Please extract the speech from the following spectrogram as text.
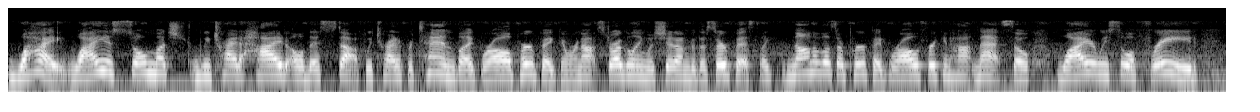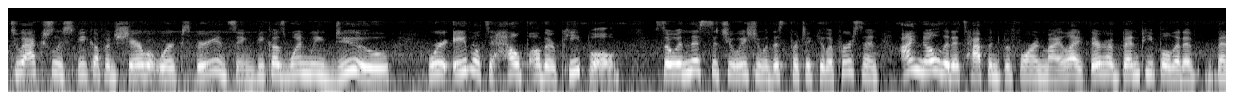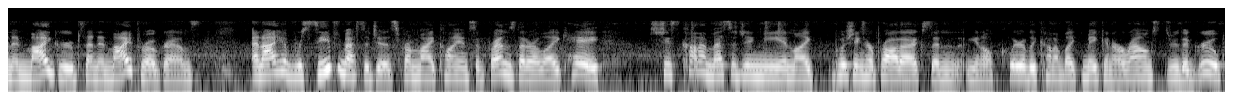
why? Why is so much we try to hide all this stuff? We try to pretend like we're all perfect and we're not struggling with shit under the surface. Like none of us are perfect. We're all a freaking hot mess. So why are we so afraid to actually speak up and share what we're experiencing? Because when we do, we're able to help other people. So in this situation with this particular person, I know that it's happened before in my life. There have been people that have been in my groups and in my programs and I have received messages from my clients and friends that are like, hey, she's kind of messaging me and like pushing her products and, you know, clearly kind of like making her rounds through the group.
